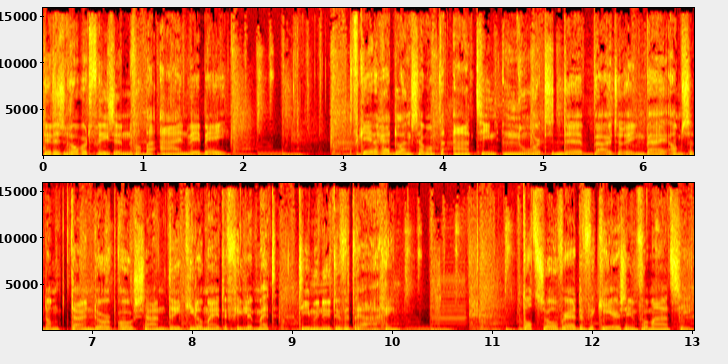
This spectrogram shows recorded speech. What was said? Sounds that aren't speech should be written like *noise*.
Dit is Robert Vriesen van de ANWB. Het verkeer rijdt langzaam op de A10 Noord, de buitenring bij Amsterdam Tuindorp Oostzaan. 3 kilometer file met 10 minuten vertraging. Tot zover de verkeersinformatie.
